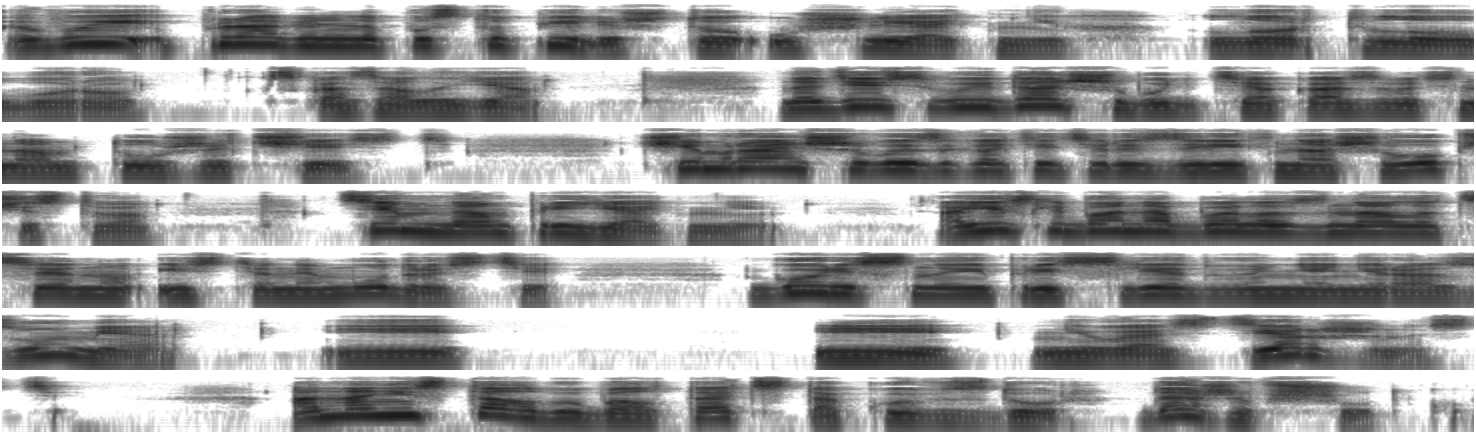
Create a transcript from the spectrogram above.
«Вы правильно поступили, что ушли от них, лорд Лоуборо», — сказала я. «Надеюсь, вы и дальше будете оказывать нам ту же честь. Чем раньше вы захотите разделить наше общество, тем нам приятнее. А если бы Аннабелла знала цену истинной мудрости, горестные преследования неразумия и... и невоздержанности, она не стала бы болтать такой вздор, даже в шутку».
